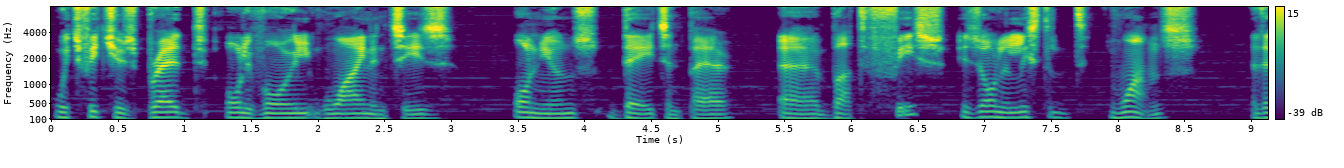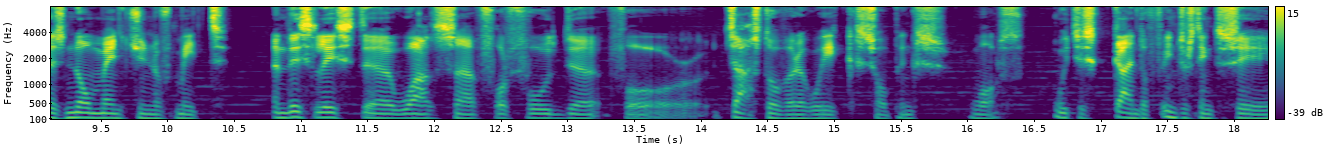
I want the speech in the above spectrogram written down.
which features bread, olive oil, wine and cheese, onions, dates and pear. Uh, but fish is only listed once, and there's no mention of meat. And this list uh, was uh, for food uh, for just over a week shopping's worth, which is kind of interesting to see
